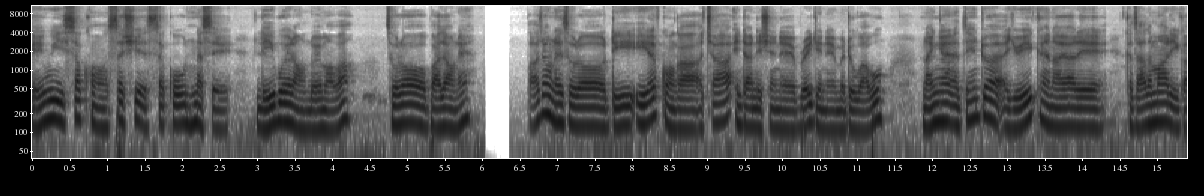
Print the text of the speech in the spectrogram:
Game Week 19 18 19 20 ၄ပွဲတောင်လွဲမှာပါဆိုတော့ဘာကြောင့်လဲဘာကြောင့်လဲဆိုတော့ဒီ AFCON ကအခြား international break တွေနဲ့မတူပါဘူးနိုင်ငံအသင်းအတွက်အရွေးခံရရတဲ့ကစားသမားတွေက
